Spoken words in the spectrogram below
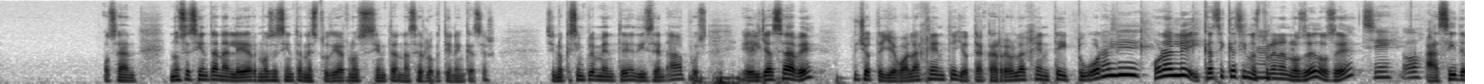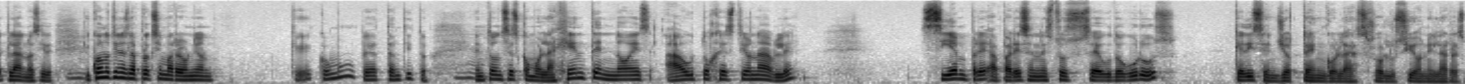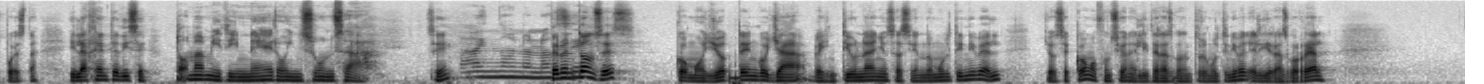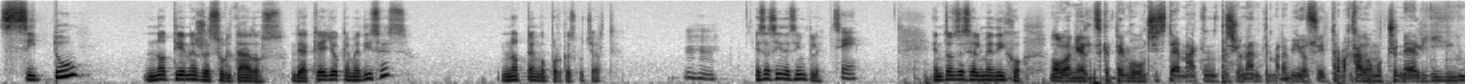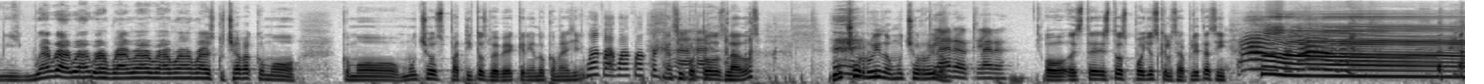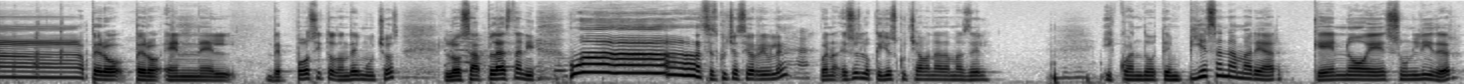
O sea, no se sientan a leer, no se sientan a estudiar, no se sientan a hacer lo que tienen que hacer. Sino que simplemente dicen, ah, pues él ya sabe, pues yo te llevo a la gente, yo te acarreo a la gente y tú, órale, órale. Y casi casi nos truenan los dedos, ¿eh? Sí. Oh. Así de plano, así de. ¿Y cuándo tienes la próxima reunión? ¿Qué? ¿Cómo? Espera tantito. Entonces, como la gente no es autogestionable, siempre aparecen estos pseudo gurús que dicen, yo tengo la solución y la respuesta. Y la gente dice, toma mi dinero, insunza. ¿Sí? Ay, no, no, no. Pero sí. entonces, como yo tengo ya 21 años haciendo multinivel, yo sé cómo funciona el liderazgo dentro del multinivel, el liderazgo real. Si tú no tienes resultados de aquello que me dices, no tengo por qué escucharte. Es así de simple. Sí. Entonces él me dijo, no, Daniel, es que tengo un sistema impresionante, maravilloso, y he trabajado mucho en él. Y, escuchaba como, como muchos patitos bebé queriendo comer así, así por todos lados. Mucho ruido, mucho ruido. Claro, claro. O este, estos pollos que los aprietas y... Ah. pero, pero en el depósito donde hay muchos, los aplastan y... ¿Se escucha así horrible? Ajá. Bueno, eso es lo que yo escuchaba nada más de él. Y cuando te empiezan a marear que no es un líder,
